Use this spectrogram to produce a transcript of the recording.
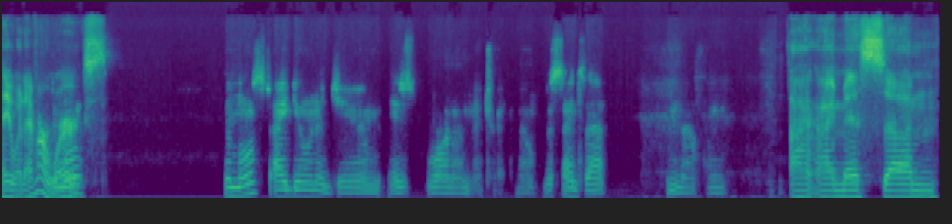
Hey, whatever most- works. The most I do in a gym is run on the treadmill. Besides that, nothing. I, I miss um,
